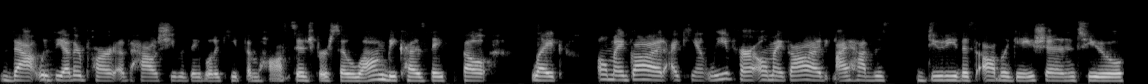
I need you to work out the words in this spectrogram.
that was the other part of how she was able to keep them hostage for so long because they felt like, oh my God, I can't leave her. Oh my God, I have this duty, this obligation to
